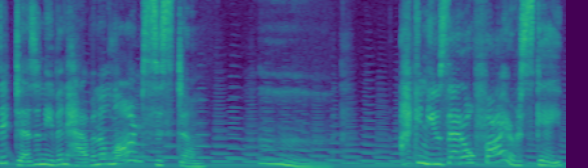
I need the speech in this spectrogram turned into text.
It doesn't even have an alarm system. Hmm. I can use that old fire escape.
